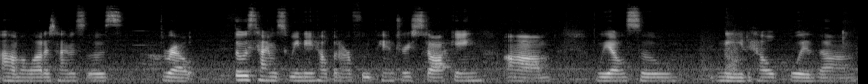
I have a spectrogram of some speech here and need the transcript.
um, a lot of times, those throughout those times, we need help in our food pantry stocking. Um, we also need help with um,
